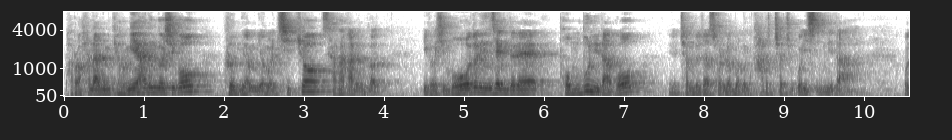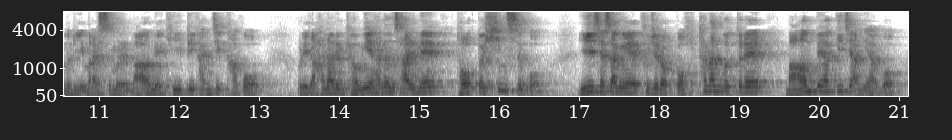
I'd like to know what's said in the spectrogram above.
바로 하나님 경외하는 것이고 그 명령을 지켜 살아가는 것. 이것이 모든 인생들의 본분이라고 예, 전도자 솔로몬은 가르쳐 주고 있습니다. 오늘 이 말씀을 마음에 깊이 간직하고 우리가 하나님 경외하는 삶에 더욱더 힘쓰고 이 세상에 부질없고 허탄한 것들에 마음 빼앗기지 아니하고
